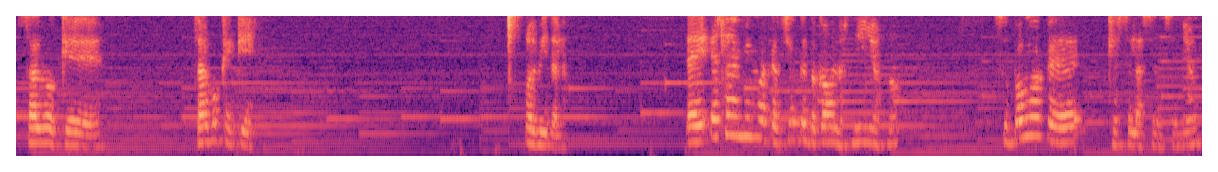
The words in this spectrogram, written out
Salvo que... Salvo que qué. Olvídalo. esa es la misma canción que tocaban los niños, ¿no? Supongo que, que se las enseñó.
